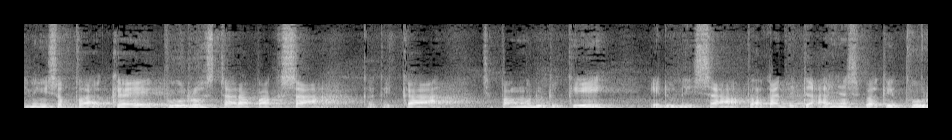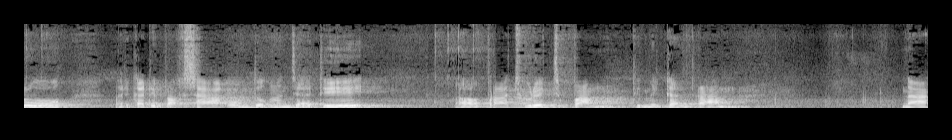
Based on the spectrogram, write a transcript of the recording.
ini sebagai buruh secara paksa ketika Jepang menduduki Indonesia. Bahkan tidak hanya sebagai buruh, mereka dipaksa untuk menjadi prajurit Jepang di medan perang. Nah,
